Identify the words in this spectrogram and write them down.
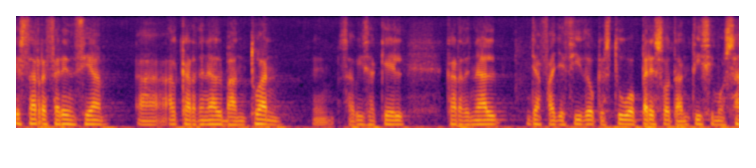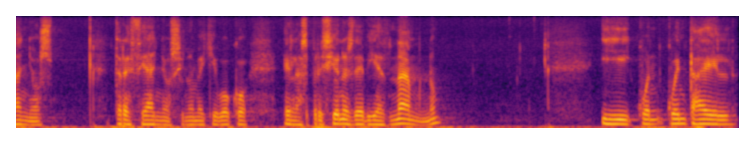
esta referencia al cardenal Bantuán. ¿eh? Sabéis aquel cardenal ya fallecido que estuvo preso tantísimos años 13 años, si no me equivoco, en las prisiones de Vietnam, ¿no? Y cuenta él,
